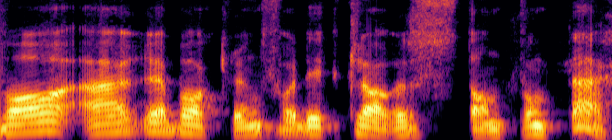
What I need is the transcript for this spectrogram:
Hva er bakgrunnen for ditt klare standpunkt der?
